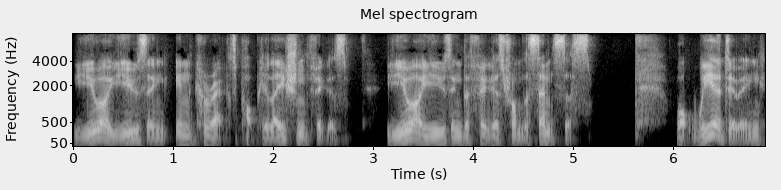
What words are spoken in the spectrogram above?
you are using incorrect population figures. You are using the figures from the census. What we are doing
